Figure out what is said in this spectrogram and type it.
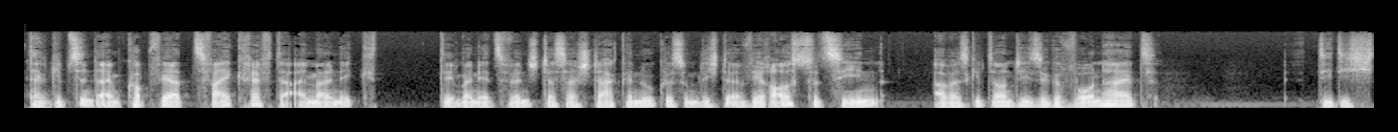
Dann gibt es in deinem Kopf ja zwei Kräfte. Einmal Nick, dem man jetzt wünscht, dass er stark genug ist, um dich da irgendwie rauszuziehen. Aber es gibt auch diese Gewohnheit, die dich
